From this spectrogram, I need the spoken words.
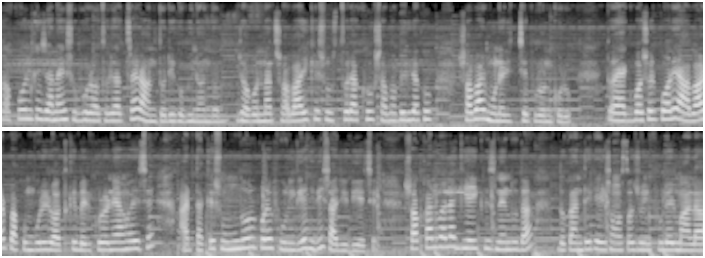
সকলকে জানাই শুভ রথযাত্রার আন্তরিক অভিনন্দন। জগন্নাথ সবাইকে সুস্থ রাখুক, স্বাভাবিক রাখুক, সবার মনের ইচ্ছে পূরণ করুক। তো এক বছর পরে আবার পাকুম্বুরি রথকে বের করে নেওয়া হয়েছে আর তাকে সুন্দর করে ফুল দিয়ে দিদি সাজিয়ে দিয়েছে। সকালবেলা গিয়েই কৃষ্ণেন্দুদা দোকান থেকে এই সমস্ত জুঁই ফুলের মালা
